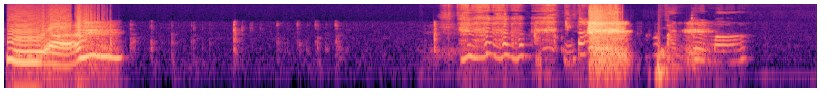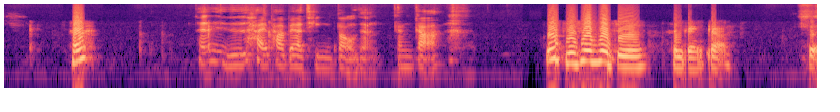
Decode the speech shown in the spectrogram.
哭啊！你爸会反对吗？啊，还是你只是害怕被他听到这样尴尬？我只是会觉得很尴尬。对，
